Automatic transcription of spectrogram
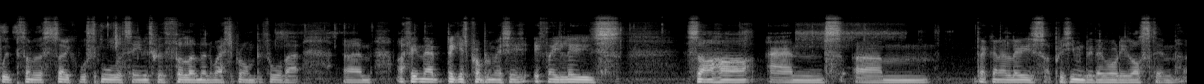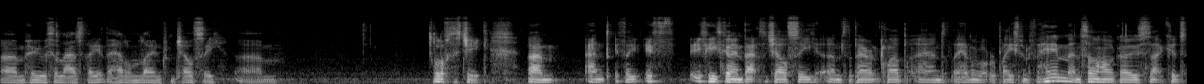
with some of the so-called smaller teams, with Fulham and West Brom before that. Um, I think their biggest problem is if if they lose Zaha and um, they're going to lose. Presumably, they've already lost him. Um, who was the lad they, they had on loan from Chelsea? Um, Loftus Cheek. Um, and if they if if he's going back to Chelsea um, to the parent club and they haven't got replacement for him and Zaha goes, that could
